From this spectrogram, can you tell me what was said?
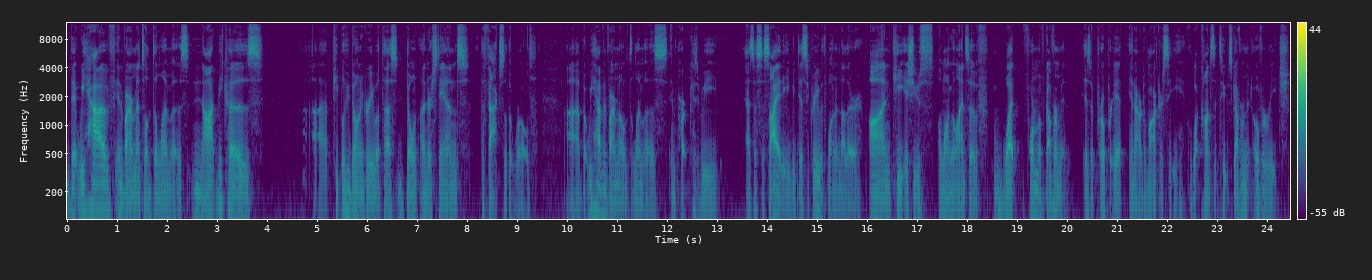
that we have environmental dilemmas, not because uh, people who don't agree with us don't understand the facts of the world. Uh, but we have environmental dilemmas in part because we, as a society, we disagree with one another on key issues along the lines of what form of government is appropriate in our democracy, what constitutes government overreach.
